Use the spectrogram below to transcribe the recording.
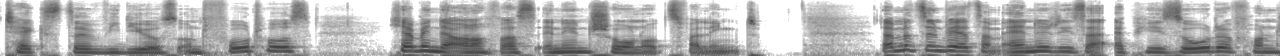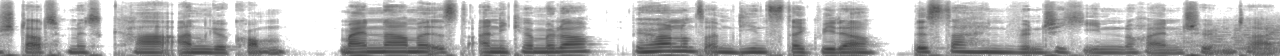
Texte, Videos und Fotos. Ich habe Ihnen da auch noch was in den Shownotes verlinkt. Damit sind wir jetzt am Ende dieser Episode von Stadt mit K angekommen. Mein Name ist Annika Müller. Wir hören uns am Dienstag wieder. Bis dahin wünsche ich Ihnen noch einen schönen Tag.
